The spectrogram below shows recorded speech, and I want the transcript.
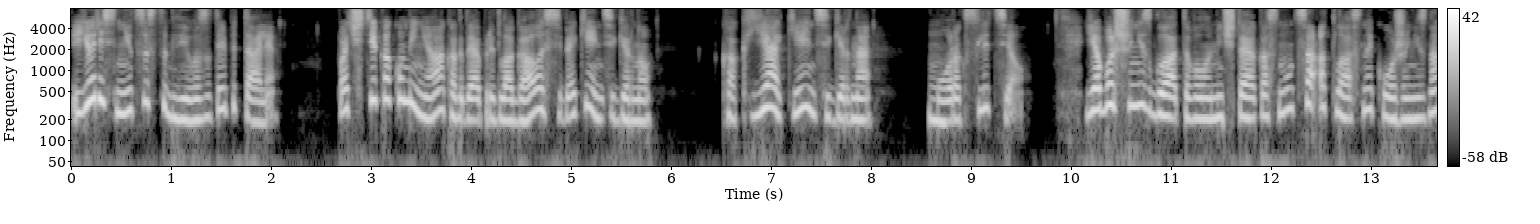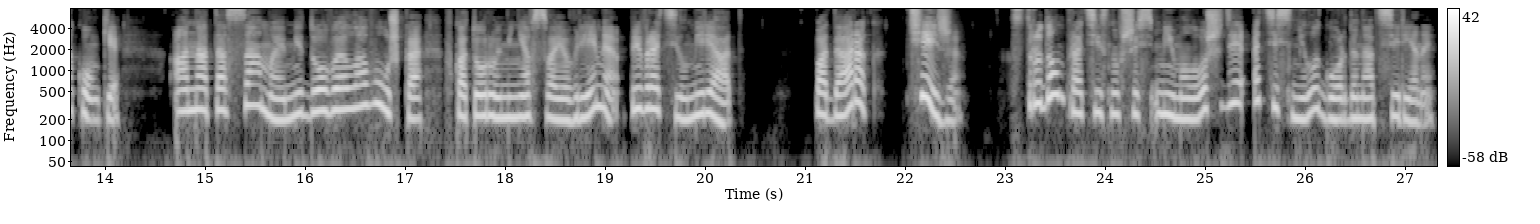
Ее ресницы стыдливо затрепетали. Почти как у меня, когда я предлагала себя Кентигерну. Как я, Кентигерна. Морок слетел. Я больше не сглатывала, мечтая коснуться атласной кожи незнакомки. Она та самая медовая ловушка, в которую меня в свое время превратил Мириад. Подарок? Чей же? С трудом протиснувшись мимо лошади, оттеснила Гордона от сирены.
